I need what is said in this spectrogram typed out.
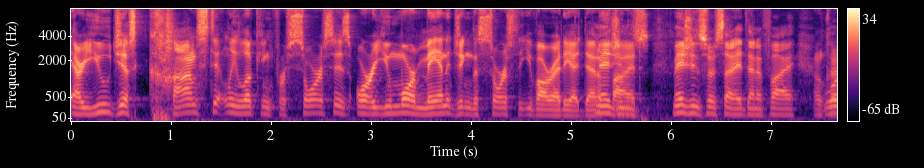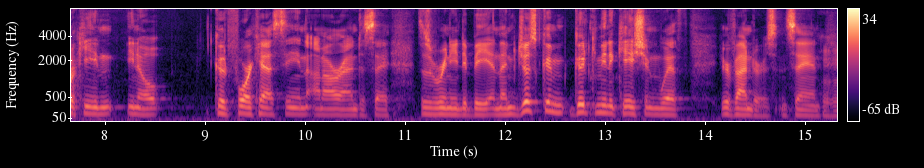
are you just constantly looking for sources, or are you more managing the source that you've already identified? managing, managing the source side identify, working, you know, good forecasting on our end to say this is where we need to be, and then just com- good communication with your vendors and saying, Mm-hmm.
